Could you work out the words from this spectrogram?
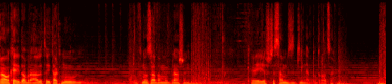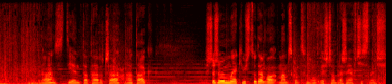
A, okej, dobra, ale to i tak mu równo zadam obrażeń. Okej, jeszcze sam zginę po drodze. Dobra, zdjęta tarcza, atak. Szczerze bym mu jakimś cudem... O, mam skąd mu jeszcze obrażenia wcisnąć.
